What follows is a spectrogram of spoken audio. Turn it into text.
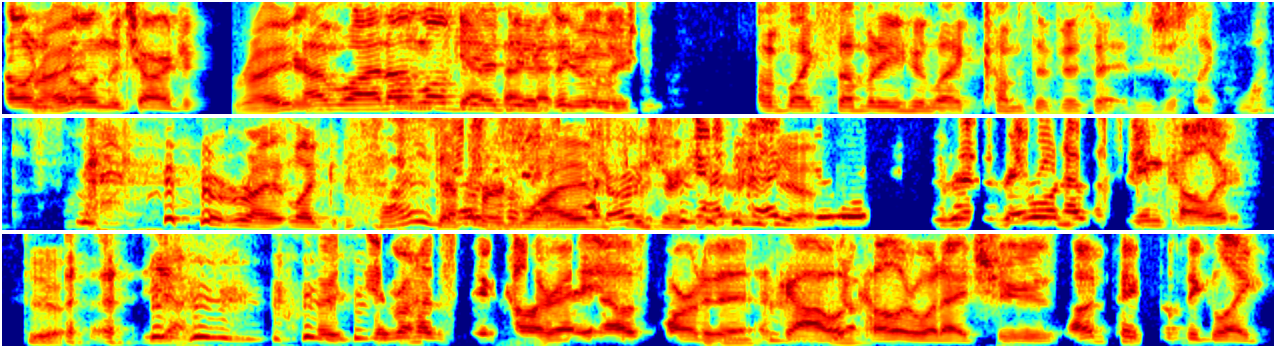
Own Right. own the charger. Right? I, well, I Own the love the scat pack. idea too those of, of like somebody who like comes to visit and is just like, "What the fuck?" right. Like Why Stepford a Wives. yeah. Does, everyone have the same color? Yeah. yes. Everyone has the same color, right? Yeah, that was part of it. God, what Yep. color would I choose? I would pick something like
